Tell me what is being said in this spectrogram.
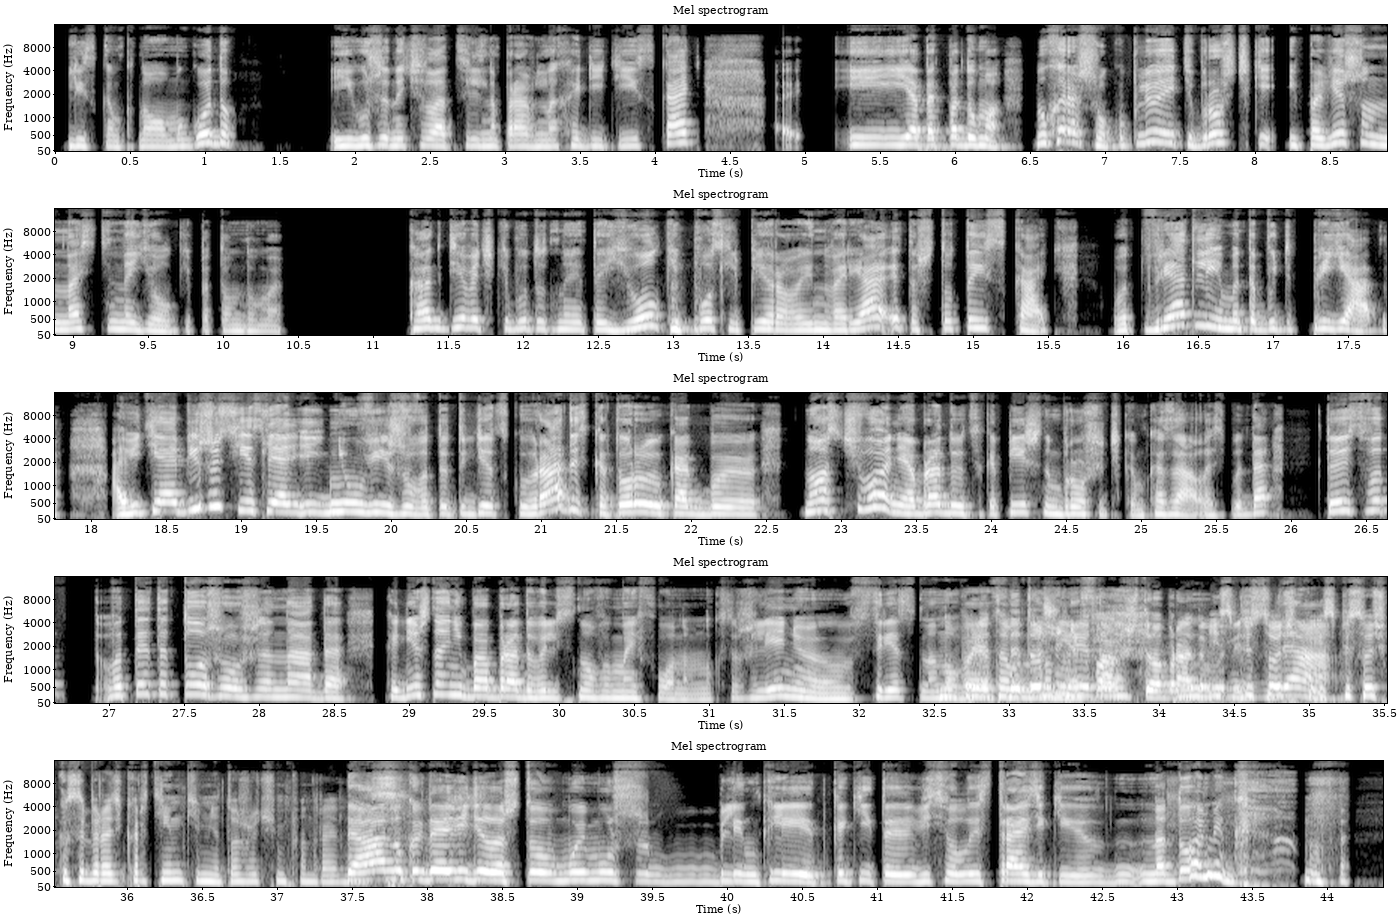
близком к Новому году, и уже начала целенаправленно ходить и искать. И я так подумала, ну хорошо, куплю эти брошечки и повешу на Настиной елке. Потом думаю, как девочки будут на этой елке после 1 января это что-то искать? Вот вряд ли им это будет приятно. А ведь я обижусь, если я не увижу вот эту детскую радость, которую как бы... Ну а с чего они обрадуются копеечным брошечкам, казалось бы, да? То есть вот вот это тоже уже надо. Конечно, они бы обрадовались новым айфоном, но, к сожалению, средств на новый айфон... Это тоже не факт, что обрадовались. Из песочка, да. из песочка собирать картинки мне тоже очень понравилось. Да, ну когда я видела, что мой муж, блин, клеит какие-то веселые стразики на домик,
